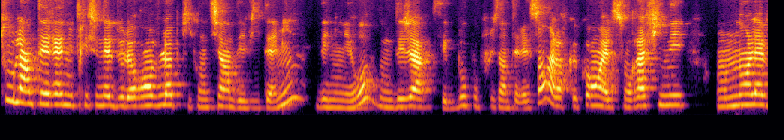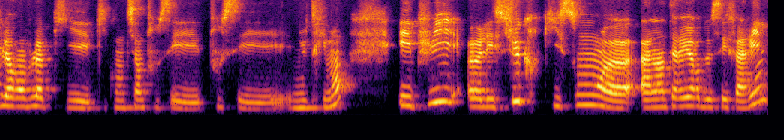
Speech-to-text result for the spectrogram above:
tout l'intérêt nutritionnel de leur enveloppe qui contient des vitamines, des minéraux. Donc déjà, c'est beaucoup plus intéressant, alors que quand elles sont raffinées on enlève leur enveloppe qui, contient tous ces, nutriments. Et puis, euh, les sucres qui sont euh, à l'intérieur de ces farines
